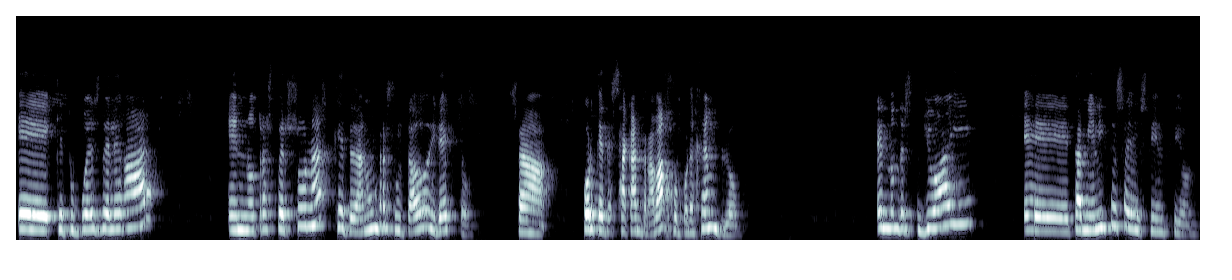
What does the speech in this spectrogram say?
eh, que tú puedes delegar en otras personas que te dan un resultado directo. O sea, porque te sacan trabajo, por ejemplo. Entonces, yo ahí eh, también hice esa distinción.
